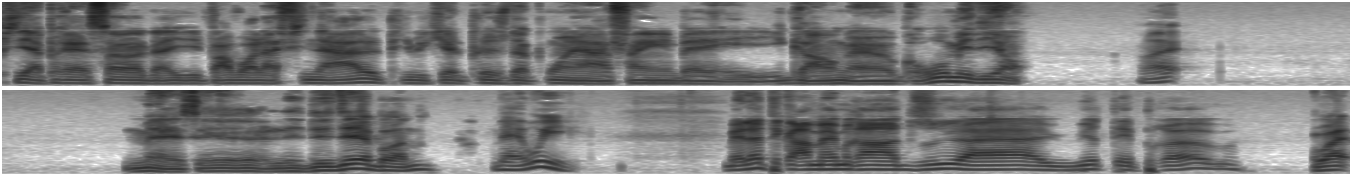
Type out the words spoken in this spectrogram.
Puis après ça, là, il va avoir la finale. Puis lui qui a le plus de points à la fin, ben, il gagne un gros million. Ouais. Mais c'est, l'idée est bonne. Ben oui. Mais là, t'es quand même rendu à 8 épreuves. Ouais.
